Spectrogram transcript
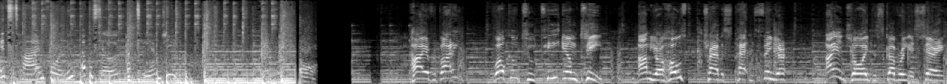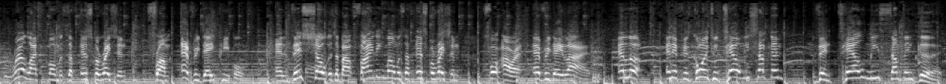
It's time for a new episode of TMG. Hi, everybody. Welcome to TMG. I'm your host, Travis Patton Sr. I enjoy discovering and sharing real life moments of inspiration from everyday people. And this show is about finding moments of inspiration for our everyday lives. And look, and if you're going to tell me something, then tell me something good.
